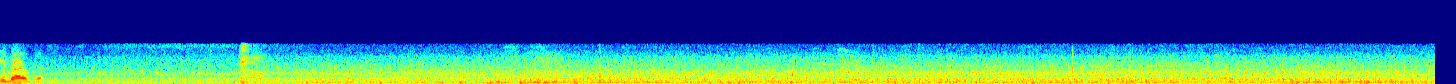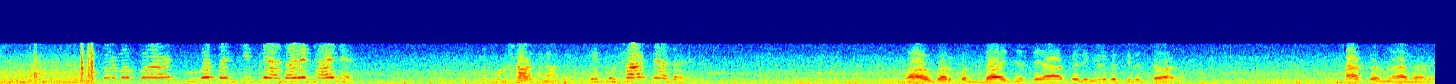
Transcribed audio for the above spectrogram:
એ ભાવ ને આધારે થાય ને? પુરુષાર્થ ના પુરુષાર્થ ને આધારે. ભાવ કર બધા છે તે આ પેલી મીણબત્તી જ આ કર્મ ના આધારે.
